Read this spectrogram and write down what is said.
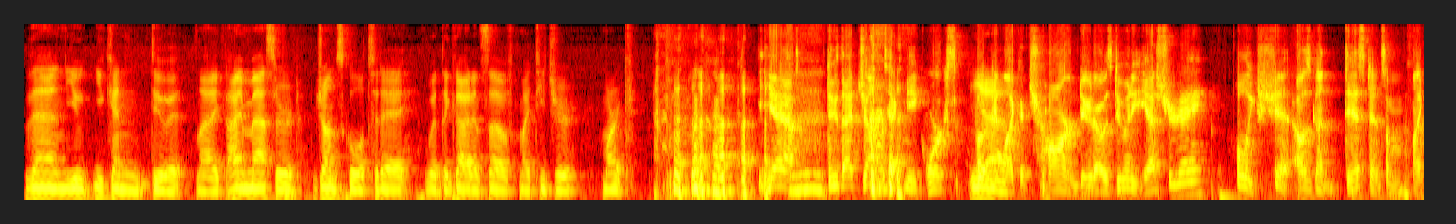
then you you can do it. Like I mastered jump school today with the guidance of my teacher Mark. yeah, dude, that jump technique works fucking Yeah. like a charm, dude. I was doing it yesterday. Holy shit, I was going distance. I'm like,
